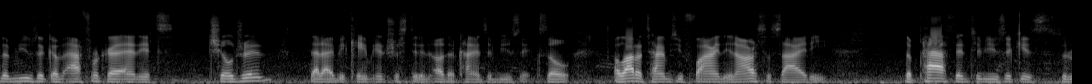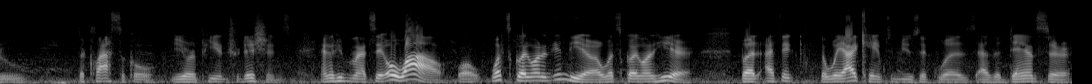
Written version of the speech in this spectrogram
the music of Africa and its children that I became interested in other kinds of music. So, a lot of times you find in our society, the path into music is through the classical European traditions. And then people might say, oh, wow, well, what's going on in India or what's going on here? But I think the way I came to music was as a dancer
